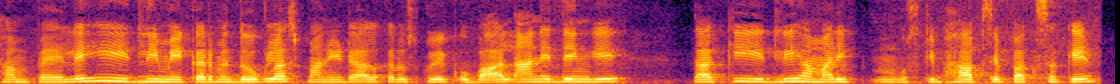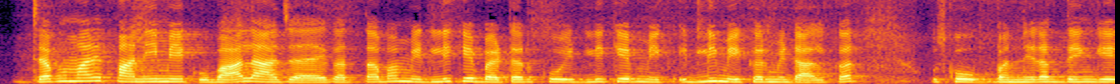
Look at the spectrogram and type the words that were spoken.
हम पहले ही इडली मेकर में दो ग्लास पानी डालकर उसको एक उबाल आने देंगे, ताकि इडली हमारी उसके भाप से पक सके। जब हमारे पानी में एक उबाल आ जाएगा, तब हम इडली के बैटर को इडली के मेक, इडली मेकर में डालकर उसको बनने रख देंगे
